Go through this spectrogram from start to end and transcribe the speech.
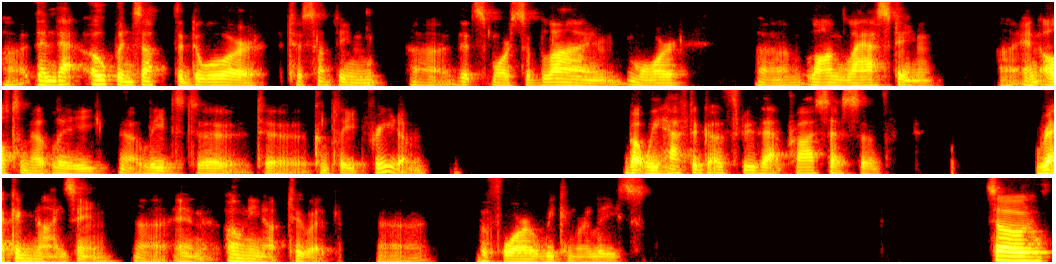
uh, then that opens up the door to something uh, that's more sublime, more um, long lasting, uh, and ultimately uh, leads to, to complete freedom. But we have to go through that process of recognizing uh, and owning up to it uh, before we can release. So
